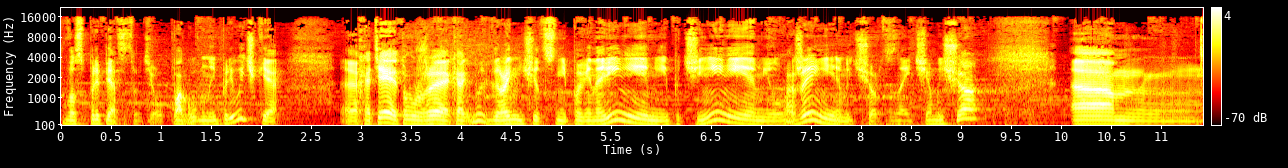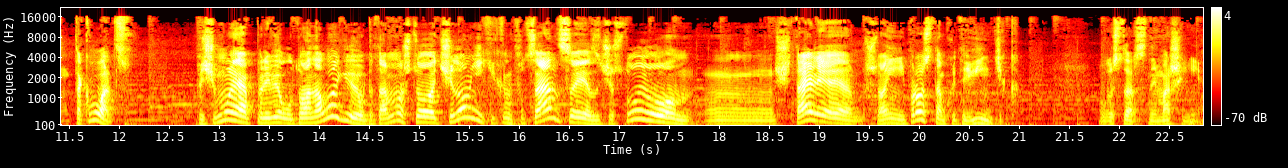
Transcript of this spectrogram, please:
воспрепятствовать его пагубной привычке. Э, хотя это уже как бы граничит с неповиновением, неподчинением, неуважением и черт знает чем еще. Эм, так вот, Почему я привел эту аналогию? Потому что чиновники, конфуцианцы зачастую м- считали, что они не просто там какой-то винтик в государственной машине,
